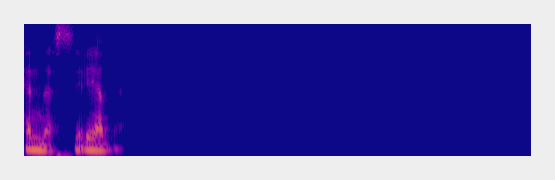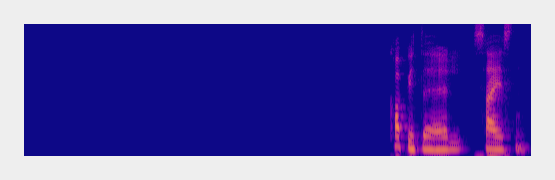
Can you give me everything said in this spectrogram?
hennes rede. Kapittel 16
